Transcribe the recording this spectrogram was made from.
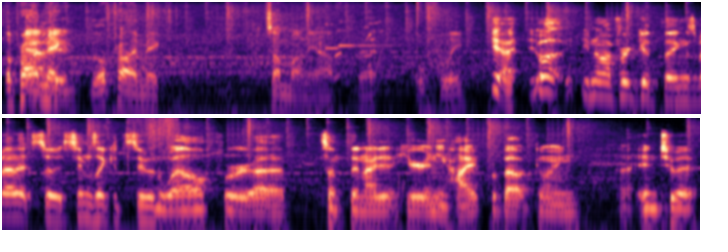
They'll probably Yeah, make they'll probably make some money off of it. Hopefully. Yeah, well, you know, I've heard good things about it, so it seems like it's doing well for uh, something I didn't hear any hype about going uh, into it.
